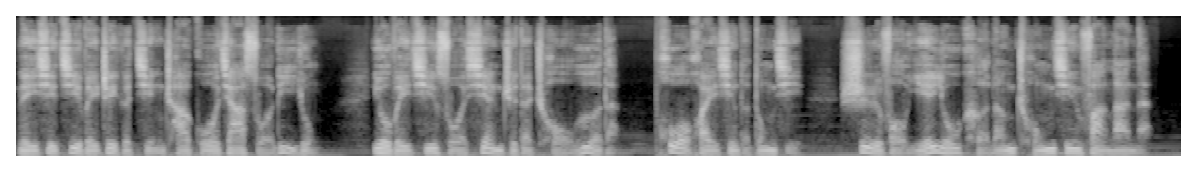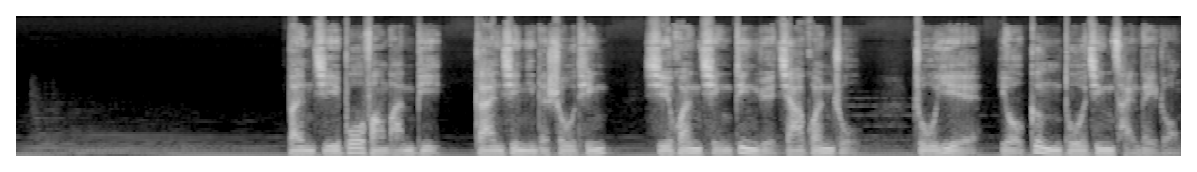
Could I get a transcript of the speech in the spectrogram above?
那些既为这个警察国家所利用，又为其所限制的丑恶的破坏性的东西，是否也有可能重新泛滥呢？本集播放完毕，感谢您的收听。喜欢请订阅加关注，主页有更多精彩内容。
